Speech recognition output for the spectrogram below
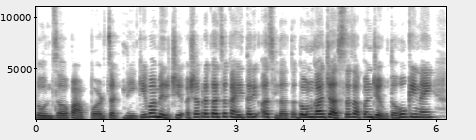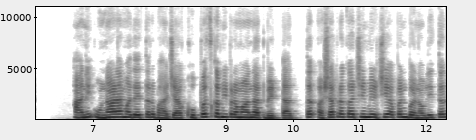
लोणचं पापड चटणी किंवा मिरची अशा प्रकारचं काहीतरी असलं तर दोन घास जास्तच आपण जेवतो हो की नाही? आणि उन्हाळ्यामध्ये तर भाज्या खूपच कमी प्रमाणात भेटतात. तर अशा प्रकारची मिरची आपण बनवली तर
